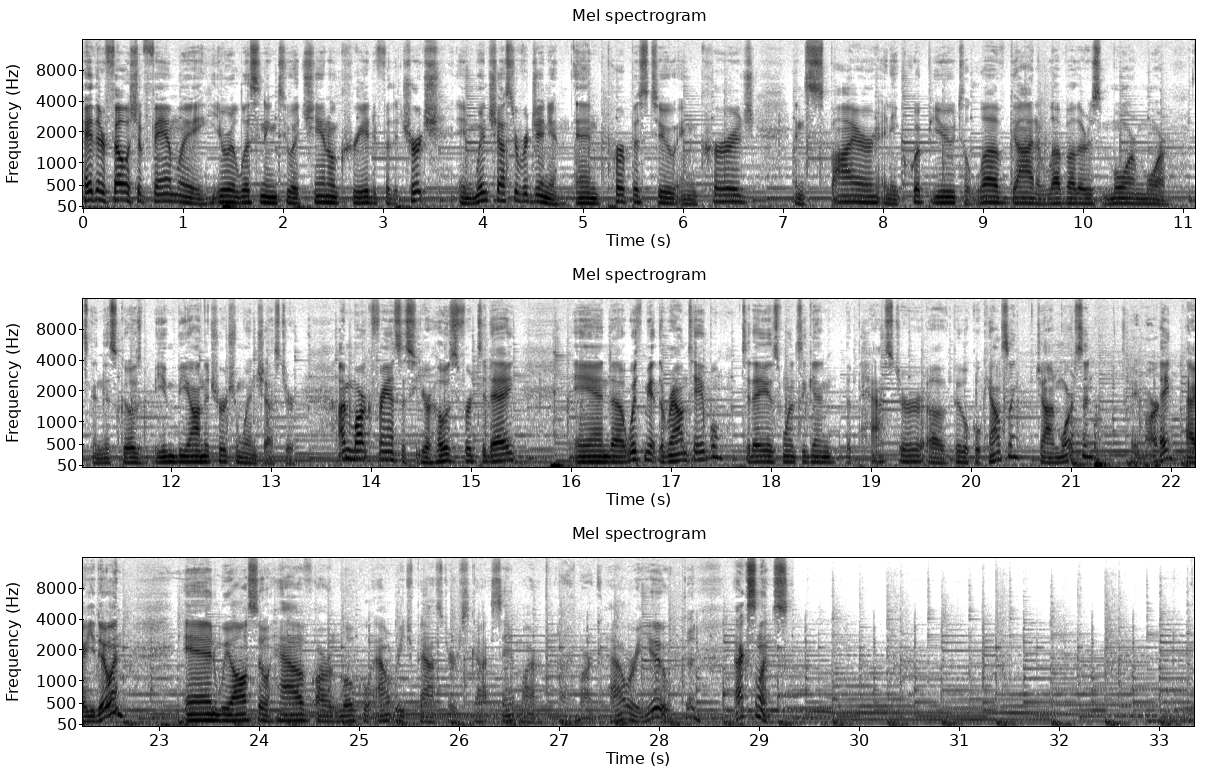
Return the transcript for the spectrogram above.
Hey there, fellowship family. You are listening to a channel created for the church in Winchester, Virginia, and purpose to encourage, inspire, and equip you to love God and love others more and more. And this goes even beyond the church in Winchester. I'm Mark Francis, your host for today. And uh, with me at the roundtable today is once again the pastor of biblical counseling, John Morrison. Hey, Mark. Hey, how are you doing? And we also have our local outreach pastor, Scott Santmeyer. Hi, Mark. How are you? Good. Excellent.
